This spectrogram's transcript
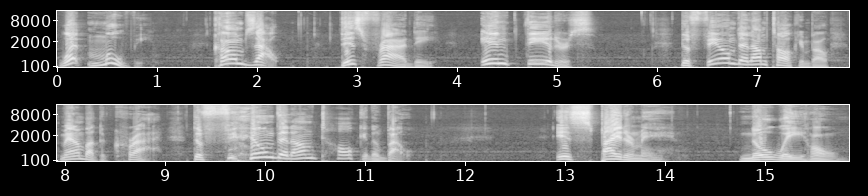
what movie comes out this Friday in theaters? The film that I'm talking about, man, I'm about to cry. The film that I'm talking about is Spider Man No Way Home.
